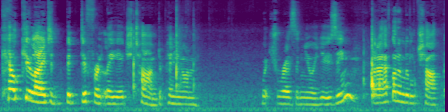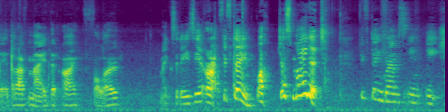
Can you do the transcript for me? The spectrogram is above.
calculate a bit differently each time depending on which resin you're using. But I have got a little chart there that I've made that I follow. Makes it easier. All right, 15. Well, just made it. 15 grams in each.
